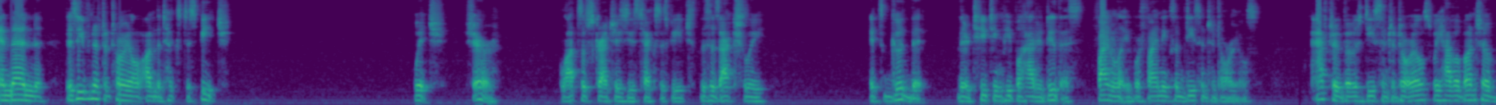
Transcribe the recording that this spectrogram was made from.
And then there's even a tutorial on the text to speech, which, sure, lots of scratchers use text to speech. This is actually, it's good that they're teaching people how to do this. Finally, we're finding some decent tutorials. After those decent tutorials, we have a bunch of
